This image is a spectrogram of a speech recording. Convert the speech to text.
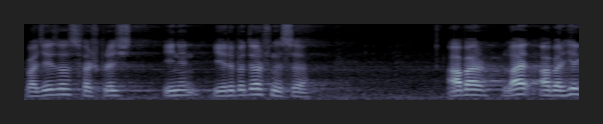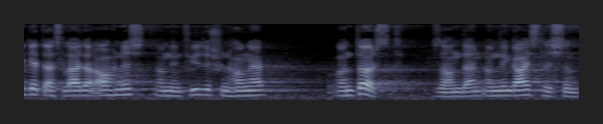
weil Jesus verspricht ihnen ihre Bedürfnisse. Aber, aber hier geht es leider auch nicht um den physischen Hunger und Durst, sondern um den geistlichen.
